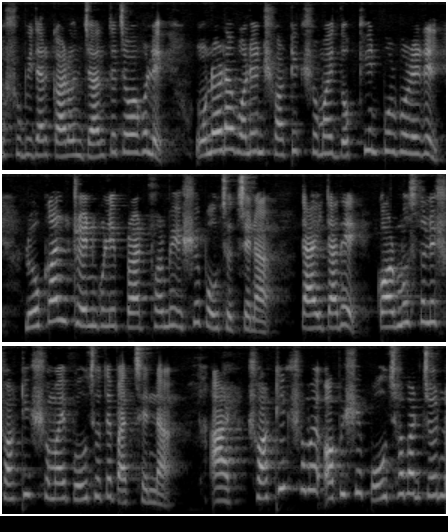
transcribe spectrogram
অসুবিধার কারণ জানতে চাওয়া হলে ওনারা বলেন, সঠিক সময় দক্ষিণ পূর্ব রেলের লোকাল ট্রেনগুলি প্ল্যাটফর্মে এসে পৌঁছচ্ছে না। তাই তাদের কর্মস্থলে সঠিক সময় পৌঁছতে পারছেন না। আর সঠিক সময় অফিসে পৌঁছাবার জন্য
